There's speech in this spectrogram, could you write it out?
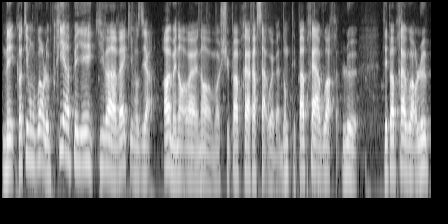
mais quand ils vont voir le prix à payer qui va avec, ils vont se dire « Oh mais non, ouais, non, moi je suis pas prêt à faire ça. » Ouais, bah donc t'es pas prêt à avoir le... T'es pas prêt à avoir le,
